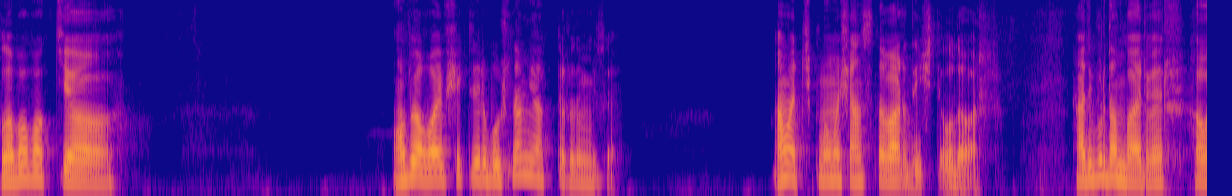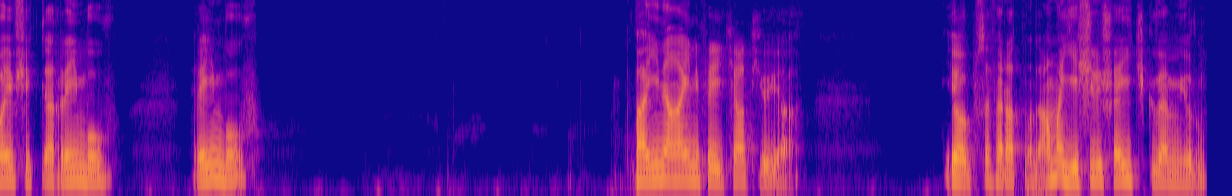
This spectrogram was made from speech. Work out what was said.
Club'a bak ya. Abi havai fişekleri boşuna mı yaktırdın bize? Ama çıkmama şansı da vardı işte o da var. Hadi buradan bari ver. Havai fişekler Rainbow. Rainbow. Bak yine aynı fake atıyor ya. Ya bu sefer atmadı. Ama yeşil ışığa hiç güvenmiyorum.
